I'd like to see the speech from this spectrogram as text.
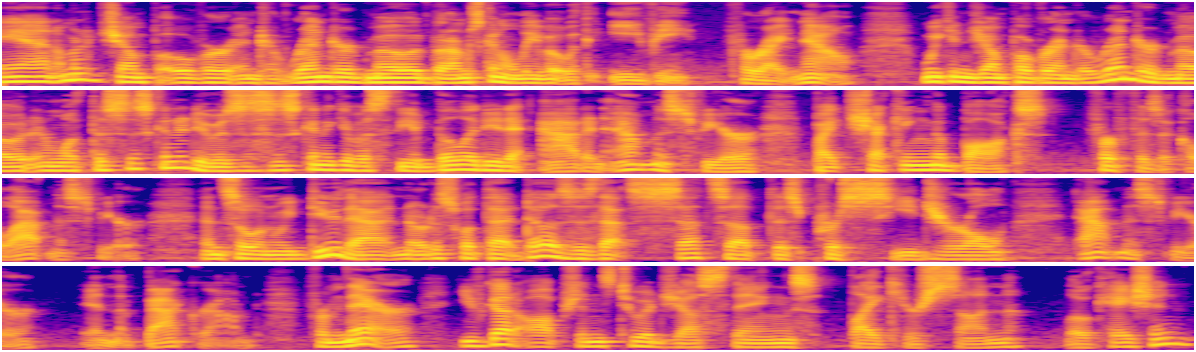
and I'm going to jump over into rendered mode, but I'm just going to leave it with Eevee for right now. We can jump over into rendered mode, and what this is going to do is this is going to give us the ability to add an atmosphere by checking the box for physical atmosphere. And so when we do that, notice what that does is that sets up this procedural atmosphere in the background. From there, you've got options to adjust things like your sun location.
